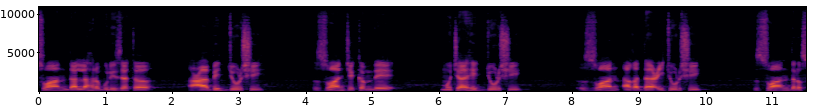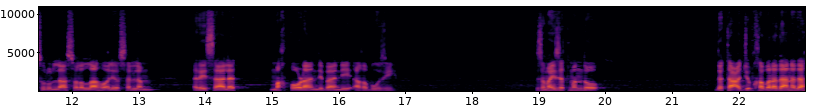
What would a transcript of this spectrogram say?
ځوان د الله رب العزت عابد جوړ شی ځوان چی کوم دی مجاهد جوړ شی ځوان هغه داعی جوړ شی ځوان د رسول الله صلی الله علیه وسلم رسالت مخ په وړاندې باندې هغه بوزي زما عزتمندو د تعجب خبره دا نه ده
